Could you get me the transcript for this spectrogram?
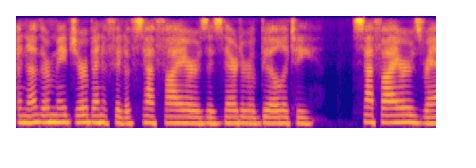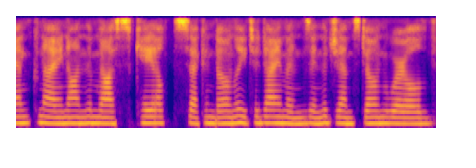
Another major benefit of sapphires is their durability. Sapphires rank 9 on the Mohs scale, second only to diamonds in the gemstone world.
